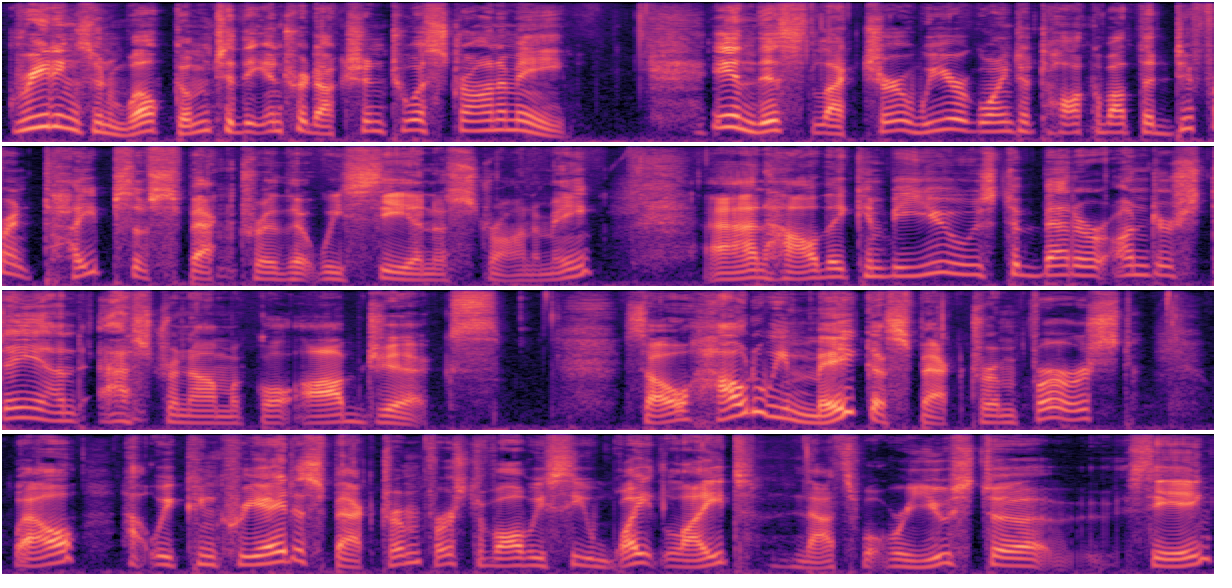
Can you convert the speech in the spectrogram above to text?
Greetings and welcome to the introduction to astronomy. In this lecture, we are going to talk about the different types of spectra that we see in astronomy and how they can be used to better understand astronomical objects. So how do we make a spectrum first? Well, we can create a spectrum. First of all, we see white light. That's what we're used to seeing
